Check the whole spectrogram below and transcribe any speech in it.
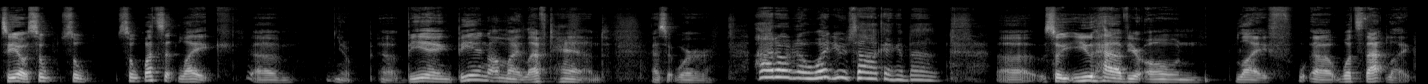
so know, so so so what's it like? Um, you know, uh, being being on my left hand, as it were. I don't know what you're talking about. Uh, so you have your own life. Uh, what's that like?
